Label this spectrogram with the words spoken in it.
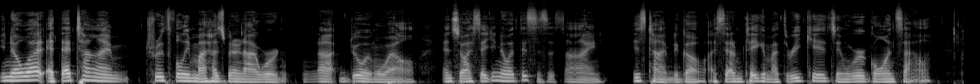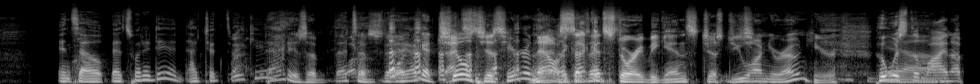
You know what? At that time, truthfully, my husband and I were not doing well. And so I said, You know what? This is a sign. It's time to go. I said, I'm taking my three kids and we're going south. And so that's what I did. I took three kids. That is a that's a I got chills just hearing that. Now, a because second story begins. Just you on your own here. Who was the lineup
